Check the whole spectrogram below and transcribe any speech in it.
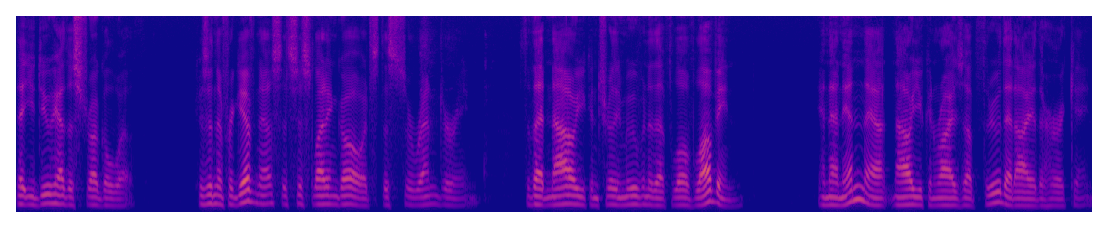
that you do have the struggle with. Because in the forgiveness, it's just letting go, it's the surrendering, so that now you can truly move into that flow of loving. And then in that, now you can rise up through that eye of the hurricane.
